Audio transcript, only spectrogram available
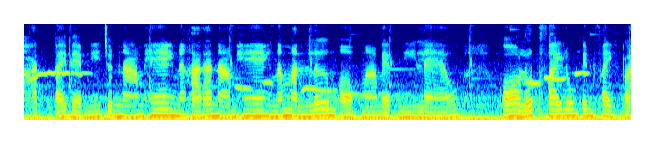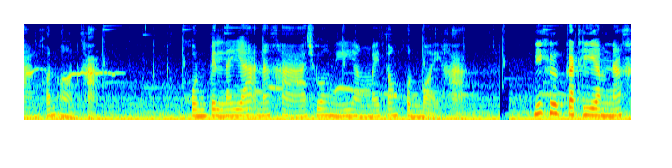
ผัดไปแบบนี้จนน้ำแห้งนะคะ ถ้าน้ำแห้งน้ำมันเริ่มออกมาแบบนี้แล้ว ก็ลดไฟลงเป็นไฟกลางค่อนอ่อนค่ะ คนเป็นระยะนะคะ ช่วงนี้ยังไม่ต้องคนบ่อยค่ะ นี่คือกระเทียมนะค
